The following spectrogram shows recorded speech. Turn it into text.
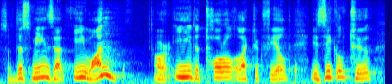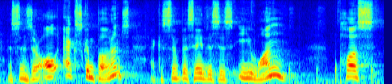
So this means that E1, or E, the total electric field, is equal to, and since they're all x components, I can simply say this is E1 plus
